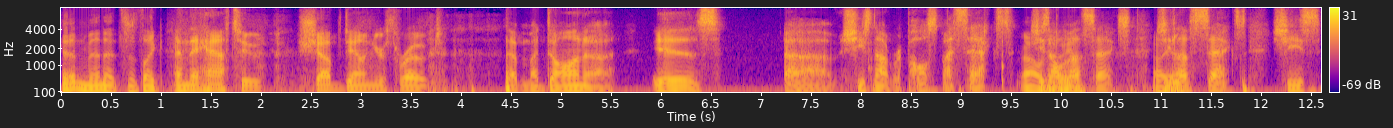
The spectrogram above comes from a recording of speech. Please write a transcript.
ten minutes. It's like and they have to shove down your throat that Madonna is uh, she's not repulsed by sex. Oh, she's no, all yeah. about sex. Oh, she yeah. loves sex. She's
